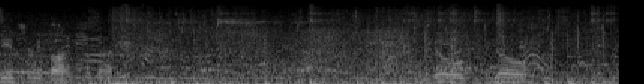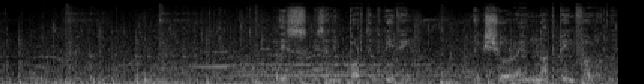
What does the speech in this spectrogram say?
78, 75, not bad. Let me go, let me go. This is an important meeting. Make sure I am not being followed.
